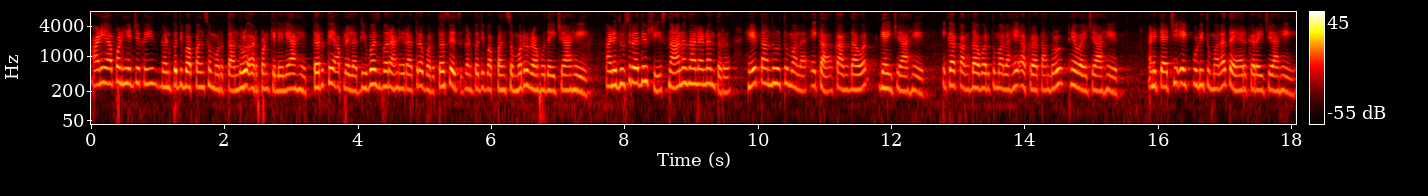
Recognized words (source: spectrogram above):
आणि आपण हे जे काही गणपती बाप्पांसमोर तांदूळ अर्पण केलेले आहेत तर ते आपल्याला दिवसभर आणि रात्रभर तसेच गणपती बाप्पांसमोर राहू द्यायचे आहे. आणि दुसऱ्या दिवशी स्नान झाल्यानंतर हे तांदूळ तुम्हाला एका कागदावर घ्यायचे आहेत. एका कागदावर तुम्हाला हे अकरा तांदूळ ठेवायचे आहेत. आणि त्याची एक पुडी तुम्हाला तयार करायची आहे.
